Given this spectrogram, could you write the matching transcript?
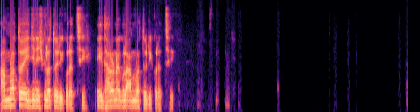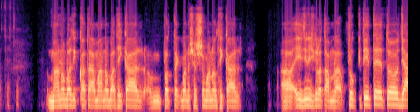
আমরা তো এই জিনিসগুলো তৈরি করেছি এই ধারণাগুলো আমরা তৈরি করেছি। আচ্ছা আচ্ছা। মানবাধিকতা মানবাধিকার প্রত্যেক মানুষের সমান অধিকার আহ, এই জিনিসগুলো তো আমরা প্রকৃতিতে তো যা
